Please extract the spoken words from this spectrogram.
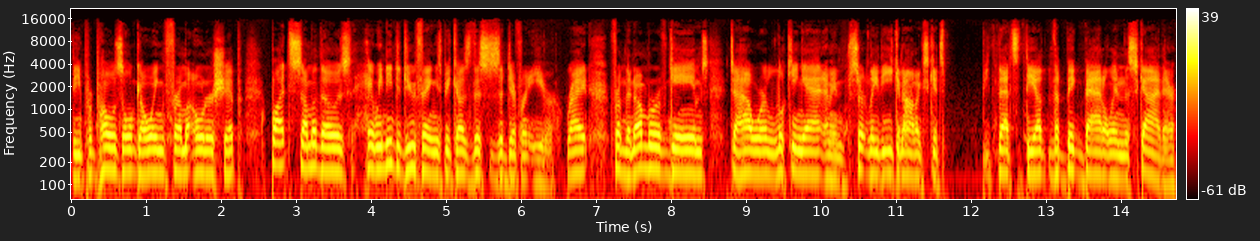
the proposal going from ownership, but some of those, hey, we need to do things because this is a different year, right? From the number of games to how we're looking at, I mean, certainly the economics gets that's the the big battle in the sky there,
